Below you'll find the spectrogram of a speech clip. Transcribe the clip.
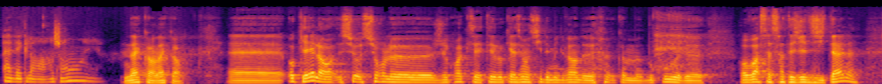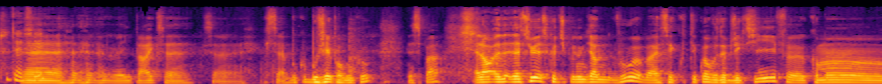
avec leur argent et... D'accord, d'accord. Euh, ok, alors sur, sur le, je crois que ça a été l'occasion aussi 2020 de, comme beaucoup, de revoir sa stratégie digitale. Tout à fait. Euh, il paraît que ça, que ça, que ça, a beaucoup bougé pour beaucoup, n'est-ce pas? Alors là-dessus, est-ce que tu peux nous dire vous, bah, c'est quoi vos objectifs? Comment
